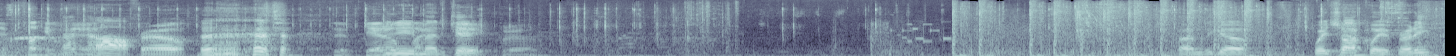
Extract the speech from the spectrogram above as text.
It's fucking Back weird. off, bro. Dude, get You off need my medkit? dick, bro. Time to go. Wait, shockwave, ready?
